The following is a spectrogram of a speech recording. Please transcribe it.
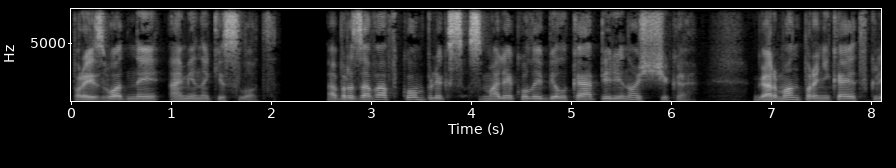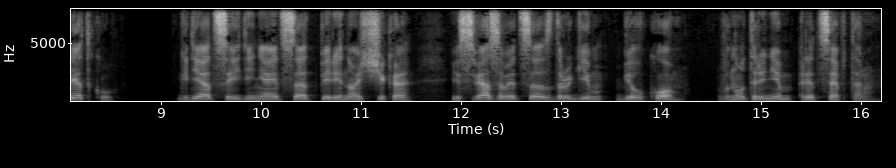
производные аминокислот. Образовав комплекс с молекулой белка-переносчика, гормон проникает в клетку, где отсоединяется от переносчика и связывается с другим белком, внутренним рецептором.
